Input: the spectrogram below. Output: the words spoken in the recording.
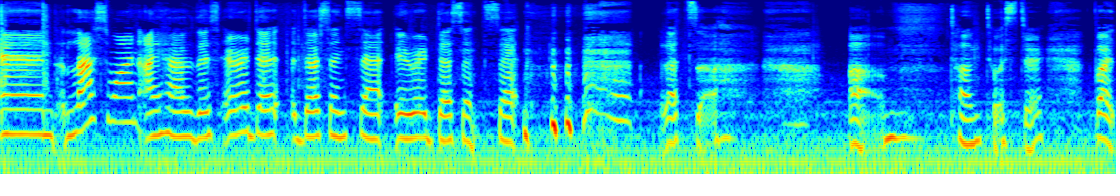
and last one i have this iridescent set iridescent set. That's a um tongue twister. But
